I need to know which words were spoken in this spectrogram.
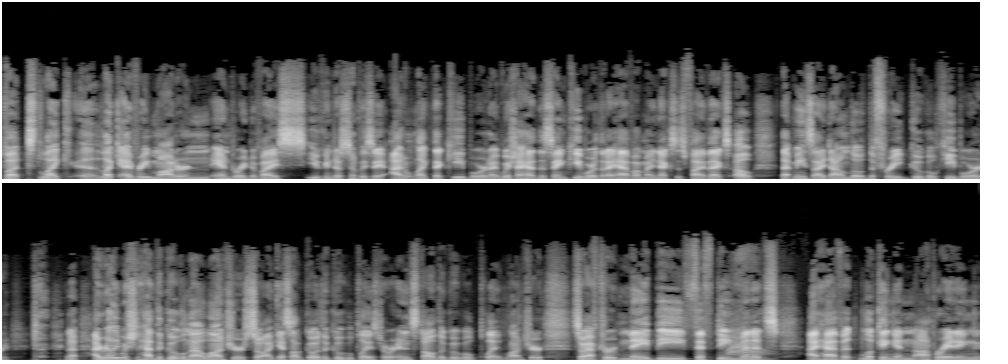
But like uh, like every modern android device you can just simply say i don't like that keyboard. I wish i had the same keyboard that i have on my nexus 5x oh that means i download the free google keyboard. And I- i really wish it had the google now launcher so i guess i'll go to the google play store and install the google play launcher. So after maybe 15 Wow. minutes i have it looking and operating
